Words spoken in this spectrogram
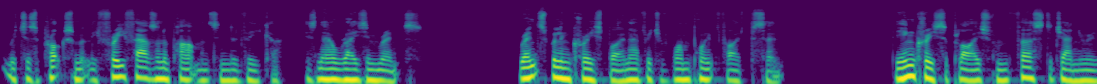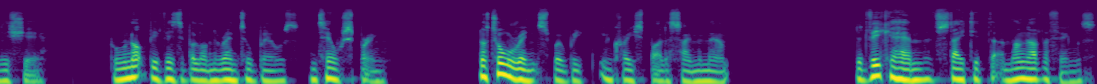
which has approximately 3,000 apartments in Ludvika, is now raising rents. Rents will increase by an average of 1.5%. The increase applies from 1st of January this year but will not be visible on the rental bills until spring. Not all rents will be increased by the same amount. Ludvika Hem have stated that, among other things,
